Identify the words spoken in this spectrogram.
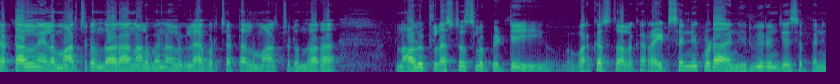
చట్టాలను ఇలా మార్చడం ద్వారా నలభై నాలుగు లేబర్ చట్టాలు మార్చడం ద్వారా నాలుగు క్లస్టర్స్లో పెట్టి వర్కర్స్ తాలూకా రైట్స్ అన్నీ కూడా నిర్వీర్యం చేసే పని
